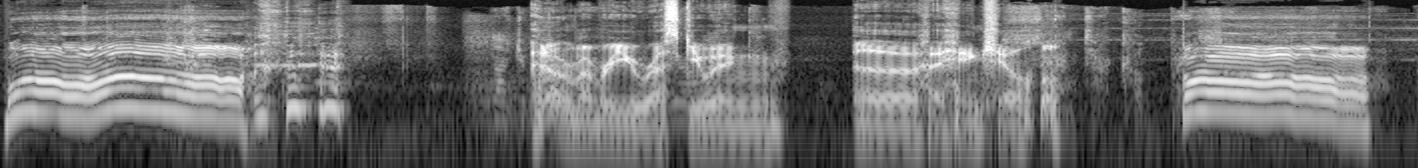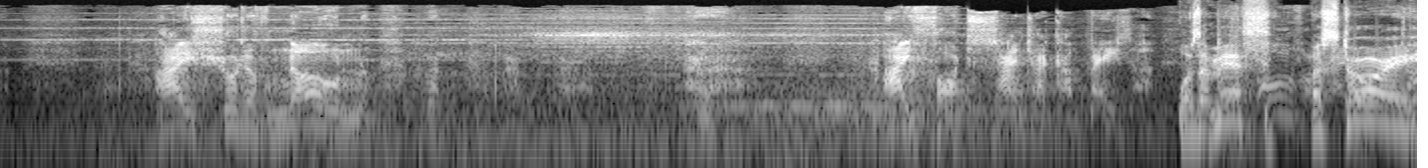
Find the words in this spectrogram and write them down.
Whoa! I don't remember you rescuing Uh, Hank Hill. Oh! I should have known. I thought Santa Cabeza Was a myth, a story.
